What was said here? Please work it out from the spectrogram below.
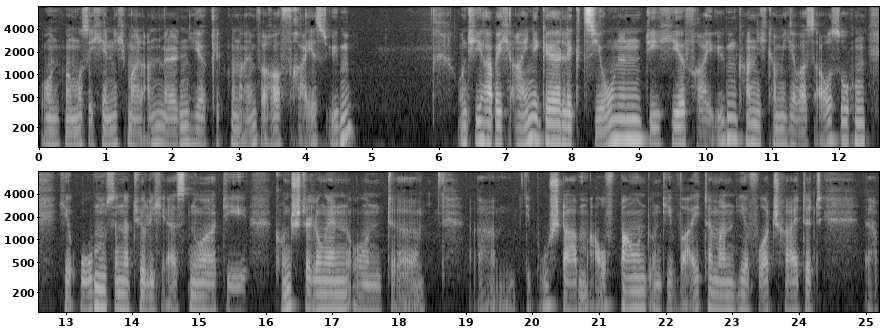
und man muss sich hier nicht mal anmelden. Hier klickt man einfach auf freies Üben und hier habe ich einige Lektionen, die ich hier frei üben kann. Ich kann mir hier was aussuchen. Hier oben sind natürlich erst nur die Grundstellungen und äh, äh, die Buchstaben aufbauend und je weiter man hier fortschreitet, ab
